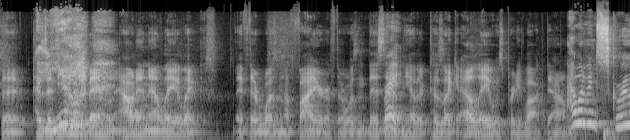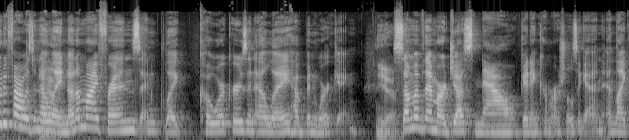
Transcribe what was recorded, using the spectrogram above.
that because if you would have been out in LA, like if there wasn't a fire, if there wasn't this, that, and the other, because like LA was pretty locked down. I would have been screwed if I was in Yeah. LA. None of my friends and like coworkers in LA have been working. yeah, Some of them are just now getting commercials again. And like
